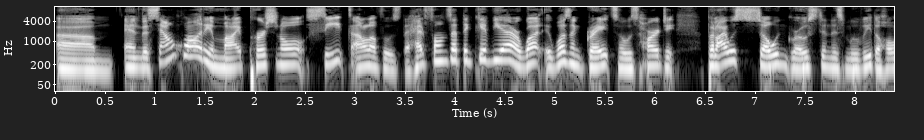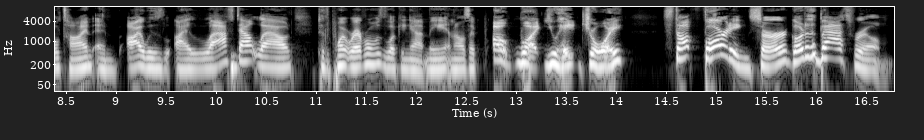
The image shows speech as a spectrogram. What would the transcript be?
Um, and the sound quality of my personal seat, I don't know if it was the headphones that they give you or what, it wasn't great. So it was hard to, but I was so engrossed in this movie the whole time. And I was, I laughed out loud to the point where everyone was looking at me. And I was like, oh, what? You hate joy? Stop farting, sir. Go to the bathroom.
